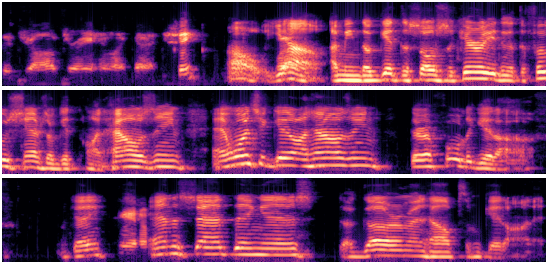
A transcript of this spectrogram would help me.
good jobs or anything like that. You see? Oh yeah, I mean they'll get the Social Security, they'll get the food stamps, they'll get on housing, and once you get on housing, they're a fool to get off. Okay, Yeah. and the sad thing is the government helps them get on it.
